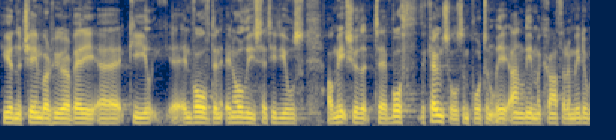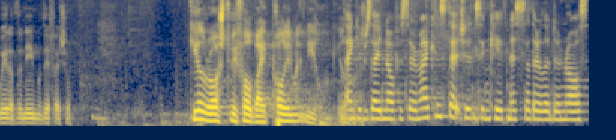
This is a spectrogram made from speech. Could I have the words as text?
here in the Chamber who are very uh, key, uh, involved in, in all these city deals. I'll make sure that uh, both the councils, importantly, and Liam MacArthur are made aware of the name of the official. Gail Ross to be followed by Pauline McNeill. Gail Thank Ross. you, President Officer. My constituents in Caithness, Sutherland and Ross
